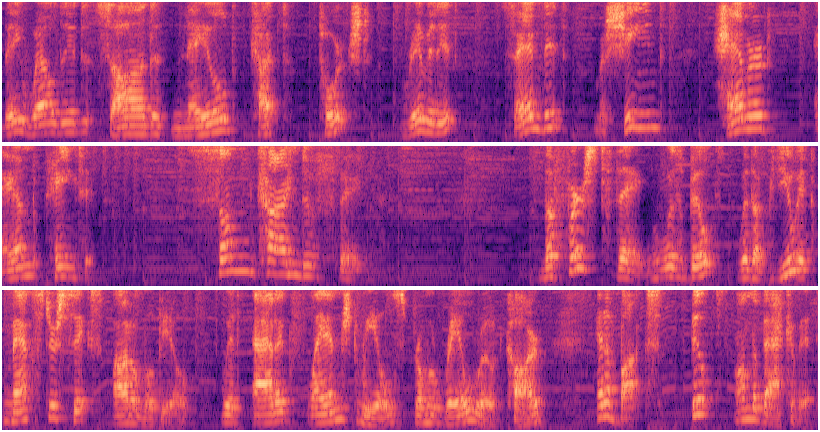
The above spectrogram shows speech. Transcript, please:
They welded, sawed, nailed, cut, torched, riveted, sanded, machined, hammered, and painted. Some kind of thing. The first thing was built with a Buick Master 6 automobile with added flanged wheels from a railroad car and a box built on the back of it.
